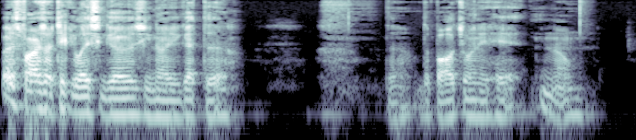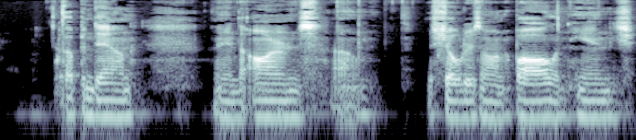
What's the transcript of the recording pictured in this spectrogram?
but as far as articulation goes, you know, you got the the ball jointed head, you know, up and down, and the arms, um, the shoulders on a ball and hinge,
